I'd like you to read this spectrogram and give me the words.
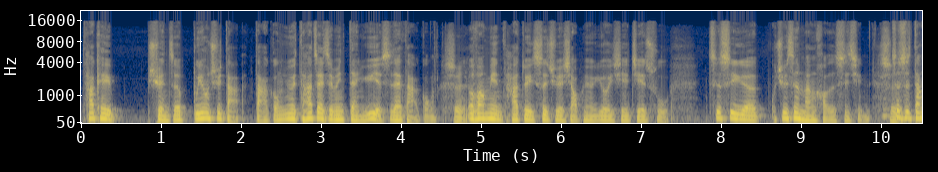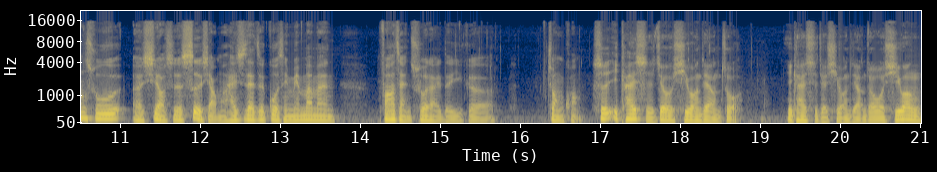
他可以选择不用去打打工，因为他在这边等于也是在打工。是二方面，他对社区的小朋友又有一些接触。这是一个我觉得这蛮好的事情。这是当初呃谢老师的设想吗？还是在这过程里面慢慢发展出来的一个状况？是一开始就希望这样做，一开始就希望这样做。我希望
